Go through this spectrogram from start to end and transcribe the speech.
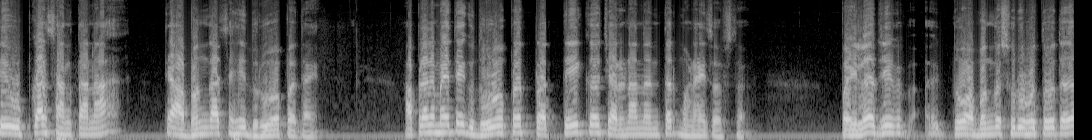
ते उपकार सांगताना त्या अभंगाचं हे ध्रुवपद आहे. आपल्याला माहिती आहे ध्रुवपद प्रत्येक चरणानंतर म्हणायचं असतं. पहिलं जे तो अभंग सुरू होतो तर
